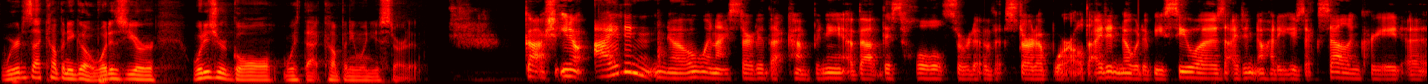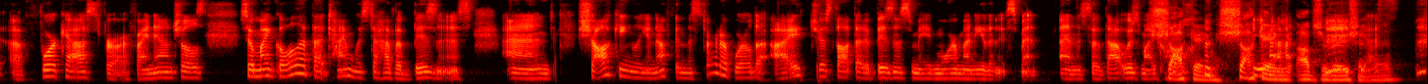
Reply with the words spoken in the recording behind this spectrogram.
where does that company go? What is your what is your goal with that company when you start it? Gosh, you know, I didn't know when I started that company about this whole sort of startup world. I didn't know what a VC was. I didn't know how to use Excel and create a, a, forecast for our financials. So my goal at that time was to have a business. And shockingly enough, in the startup world, I just thought that a business made more money than it spent. And so that was my shocking, goal. shocking yeah. observation. yes. Right?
